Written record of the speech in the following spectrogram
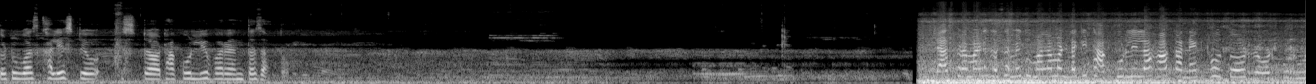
तो टुवर्स खाली स्टे स्ट जातो. रोड पूर्ण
